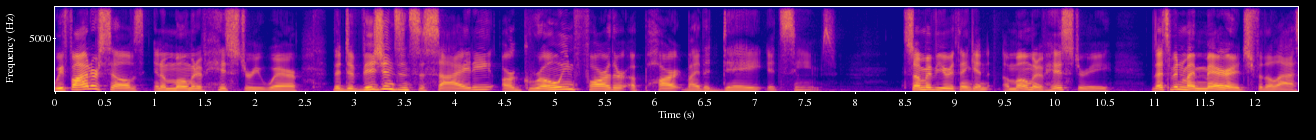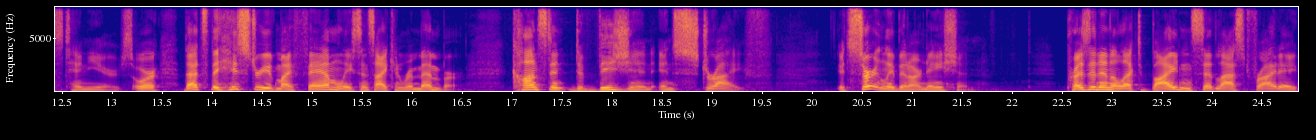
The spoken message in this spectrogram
We find ourselves in a moment of history where the divisions in society are growing farther apart by the day, it seems. Some of you are thinking, a moment of history? That's been my marriage for the last 10 years. Or that's the history of my family since I can remember constant division and strife. It's certainly been our nation. President elect Biden said last Friday,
